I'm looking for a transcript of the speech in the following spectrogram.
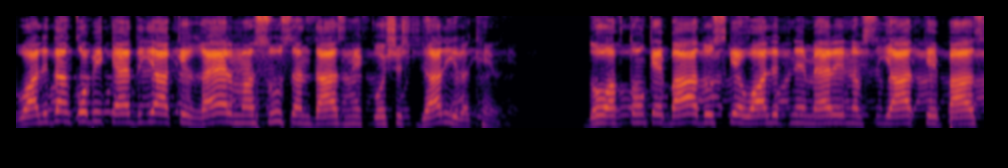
वालिदा को भी कह दिया कि गैर महसूस अंदाज में कोशिश जारी रखें। दो हफ्तों के बाद उसके वालिद ने मेरे नफ्सियात के पास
